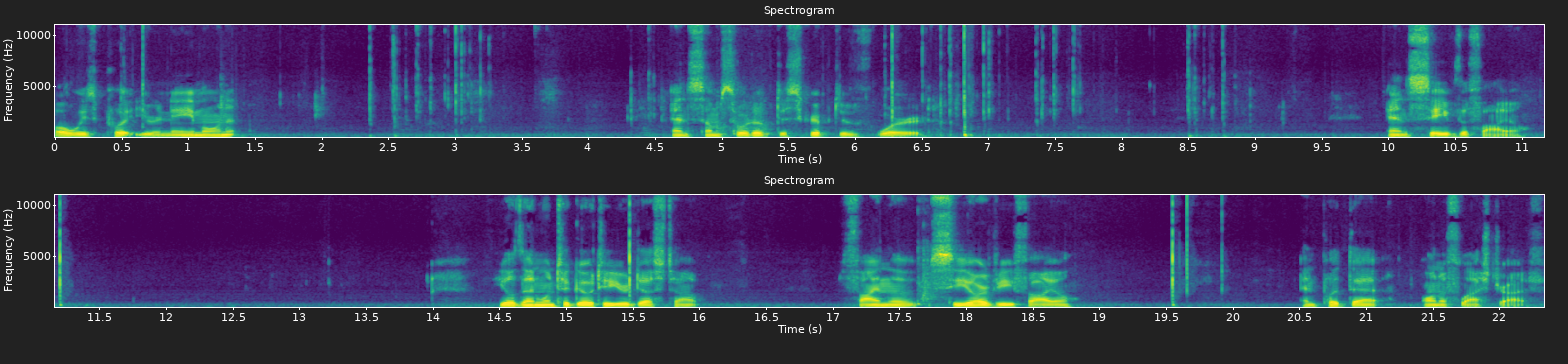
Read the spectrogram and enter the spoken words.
Always put your name on it and some sort of descriptive word and save the file. You'll then want to go to your desktop, find the CRV file, and put that on a flash drive.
